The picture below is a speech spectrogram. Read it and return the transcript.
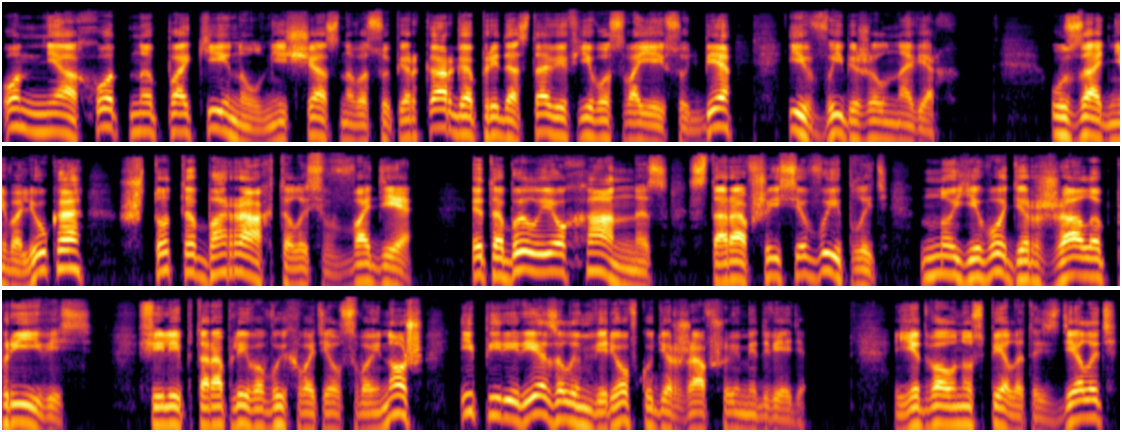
он неохотно покинул несчастного суперкарга, предоставив его своей судьбе, и выбежал наверх. У заднего люка что-то барахталось в воде, это был Йоханнес, старавшийся выплыть, но его держала привязь. Филипп торопливо выхватил свой нож и перерезал им веревку, державшую медведя. Едва он успел это сделать,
